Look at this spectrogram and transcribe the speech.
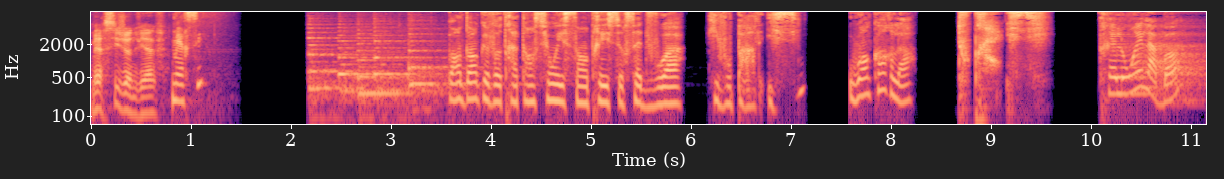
Merci, Geneviève. Merci. Pendant que votre attention est centrée sur cette voix qui vous parle ici, ou encore là, tout près ici, très loin là-bas,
